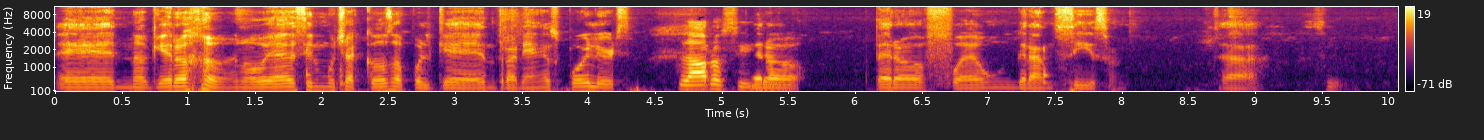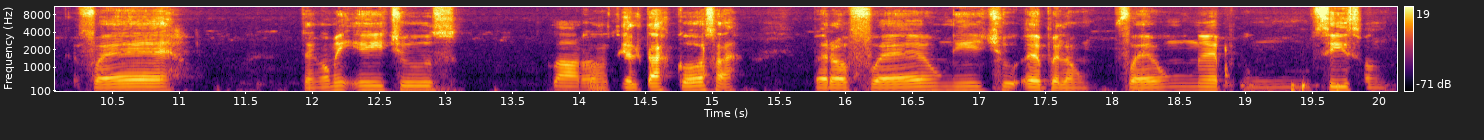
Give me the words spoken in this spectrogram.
eh, no quiero, no voy a decir muchas cosas porque entrarían spoilers, Claro, sí. pero, pero fue un gran season. O sea, Sí, fue. Tengo mis issues claro. con ciertas cosas, pero fue un issue, eh, perdón, fue un, un season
